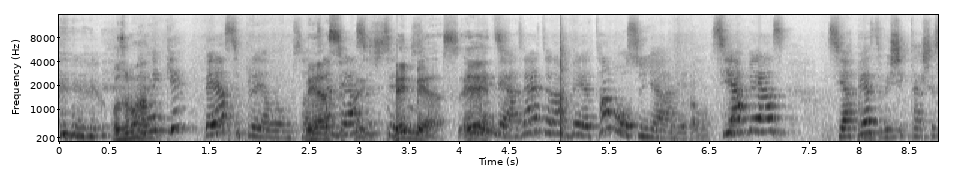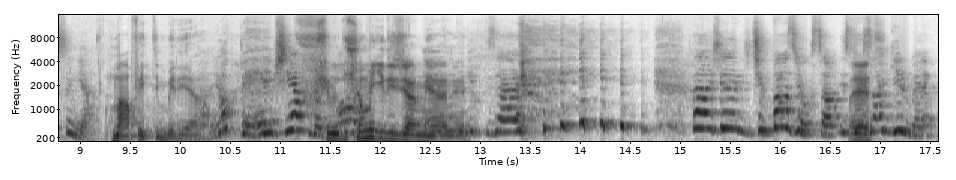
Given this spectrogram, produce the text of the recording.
O zaman Demek ki beyaz sprey alalım sana. Beyaz Sen sprey. saçı seviyorsun. Bembeyaz, evet. Bembeyaz. Her taraf beyaz. Tam olsun yani. Tamam. Siyah beyaz. Siyah beyaz Beşiktaşlısın ya. mahvettin beni ya. Ya Yok be bir şey yapmadım. Şimdi Aa. duşa mı gideceğim Evet, yani? git güzel. ha şey çıkmaz yoksa. İstiyorsan girme.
